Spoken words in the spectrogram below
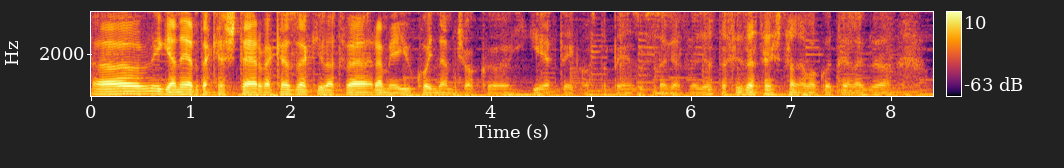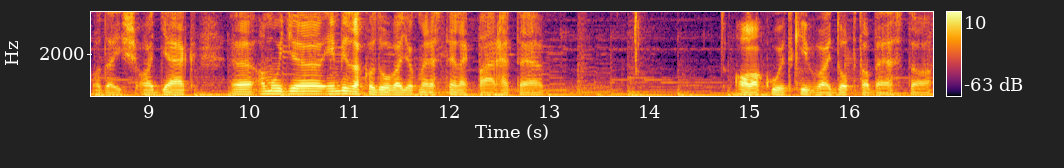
Uh, igen, érdekes tervek ezek, illetve reméljük, hogy nem csak uh, ígérték azt a pénzösszeget, vagy azt a fizetést, hanem akkor tényleg uh, oda is adják. Uh, amúgy uh, én bizakodó vagyok, mert ez tényleg pár hete alakult ki, vagy dobta be ezt a,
